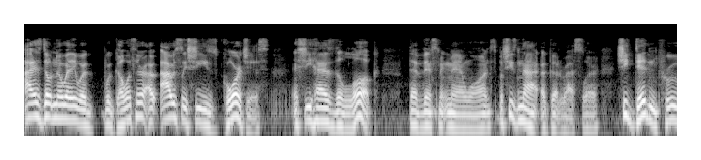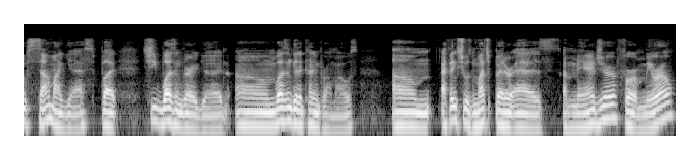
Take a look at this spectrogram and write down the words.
I just don't know where they would, would go with her. Obviously, she's gorgeous and she has the look that Vince McMahon wants, but she's not a good wrestler. She did improve some, I guess, but she wasn't very good. Um, wasn't good at cutting promos. Um, I think she was much better as a manager for Miro.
